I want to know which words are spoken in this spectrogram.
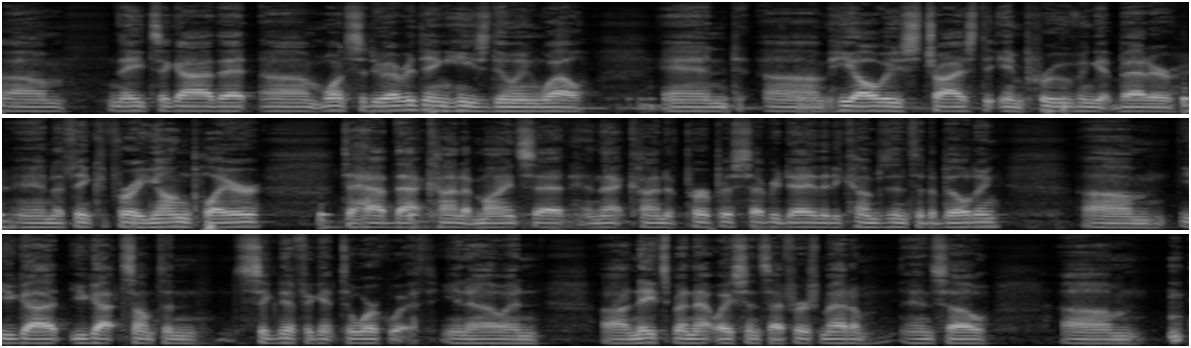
Um, Nate's a guy that um, wants to do everything he's doing well and um, he always tries to improve and get better. And I think for a young player to have that kind of mindset and that kind of purpose every day that he comes into the building, um, you got you got something significant to work with, you know. And uh, Nate's been that way since I first met him, and so. Um,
